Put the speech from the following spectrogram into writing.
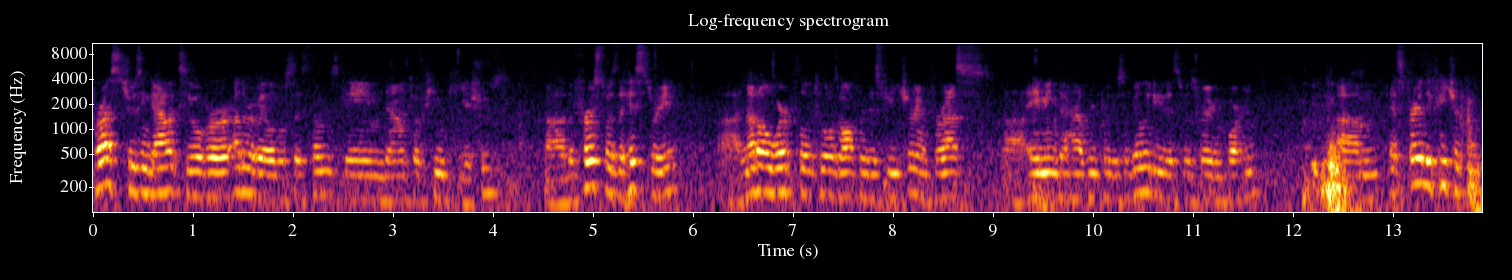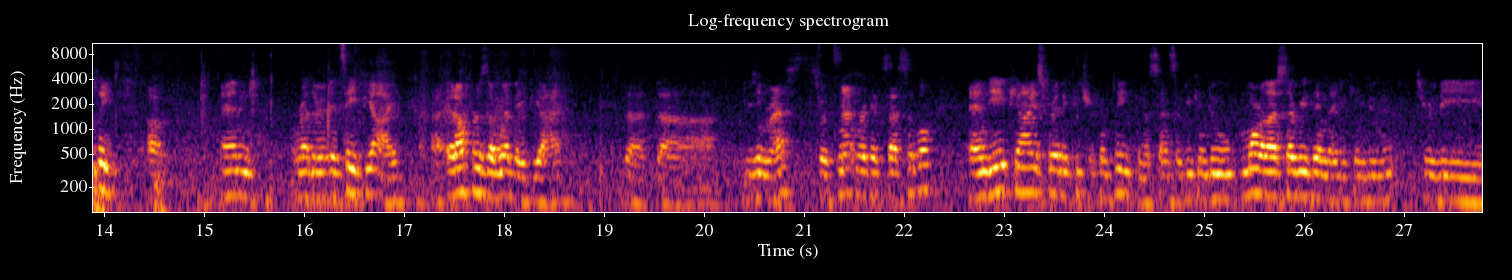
for us, choosing Galaxy over other available systems came down to a few key issues. Uh, the first was the history. Uh, not all workflow tools offer this feature, and for us, uh, aiming to have reproducibility, this was very important. Um, it's fairly feature complete, uh, and rather its API. Uh, it offers a web API that uh, using REST, so it's network accessible, and the API is fairly feature complete in the sense that you can do more or less everything that you can do through the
